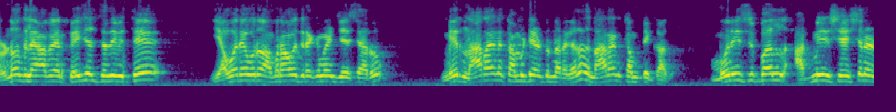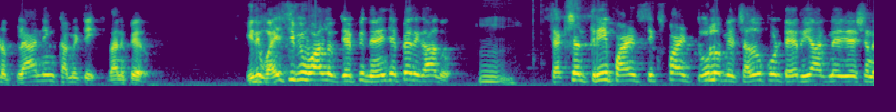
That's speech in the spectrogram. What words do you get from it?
రెండు వందల యాభై ఆరు పేజీలు చదివితే ఎవరెవరు అమరావతి రికమెండ్ చేశారు? మీరు నారాయణ కమిటీ అంటున్నారు కదా అది నారాయణ కమిటీ కాదు. Municipal administration and planning committee దాని పేరు. ఇది వైసీపీ వాళ్ళు చెప్పింది నేను చెప్పేది కాదు. Section three point six point two లో మీరు చదువుకుంటే రీఆర్గనైజేషన్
